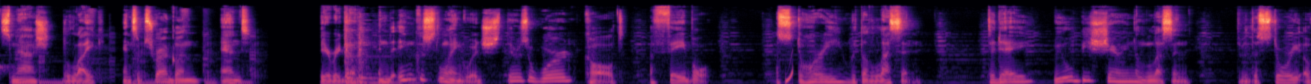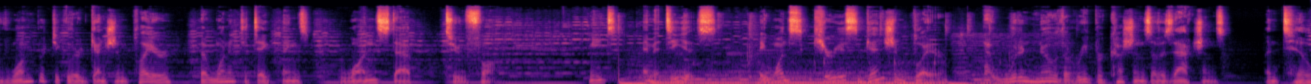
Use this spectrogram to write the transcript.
smash the like and subscribe button, and here we go. In the English language, there's a word called a fable, a story with a lesson. Today, we will be sharing a lesson through the story of one particular Genshin player that wanted to take things one step too far. Meet Emeteiz, a once curious Genshin player that wouldn't know the repercussions of his actions until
